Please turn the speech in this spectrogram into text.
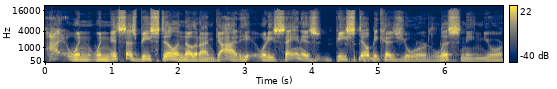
I when when it says be still and know that I'm God, he, what he's saying is be still because you're listening, you're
